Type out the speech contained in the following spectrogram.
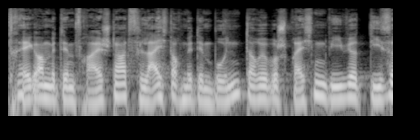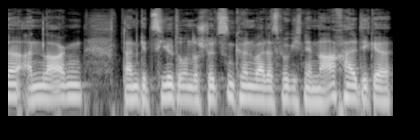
Träger mit dem Freistaat, vielleicht auch mit dem Bund darüber sprechen, wie wir diese Anlagen dann gezielter unterstützen können, weil das wirklich eine nachhaltige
